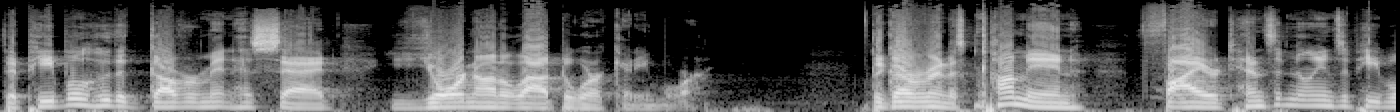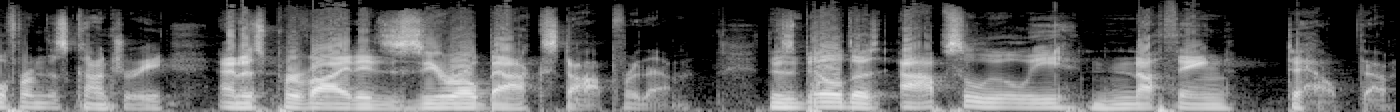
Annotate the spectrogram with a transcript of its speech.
The people who the government has said you're not allowed to work anymore. The government has come in, fired tens of millions of people from this country, and has provided zero backstop for them. This bill does absolutely nothing to help them.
